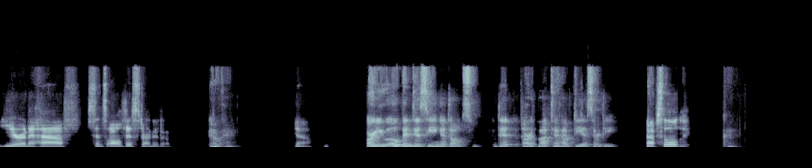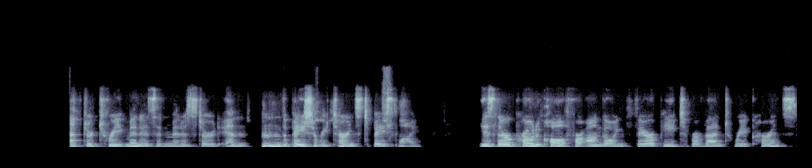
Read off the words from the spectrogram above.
year and a half since all this started up. Okay. Yeah. Are you open to seeing adults that are thought to have DSRD? Absolutely. Okay. After treatment is administered and the patient returns to baseline, is there a protocol for ongoing therapy to prevent reoccurrence?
